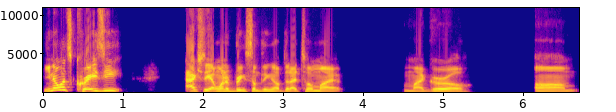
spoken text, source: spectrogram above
You know what's crazy? Actually, I want to bring something up that I told my my girl. Um,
